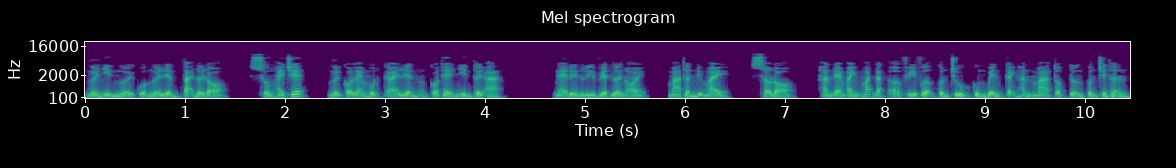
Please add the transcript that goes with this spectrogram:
ngươi nhìn người của ngươi liền tại nơi đó, sống hay chết, ngươi có lẽ một cái liền có thể nhìn thấy a. À. nghe đến lý việt lời nói, ma thần nhữ mày, sau đó, hắn đem ánh mắt đặt ở phi phượng quân chủ cùng bên cạnh hắn ma tộc tướng quân trên thân.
